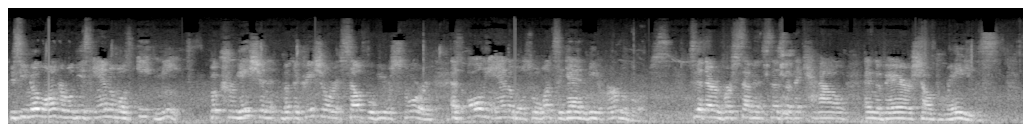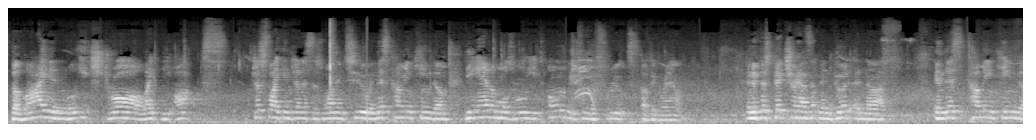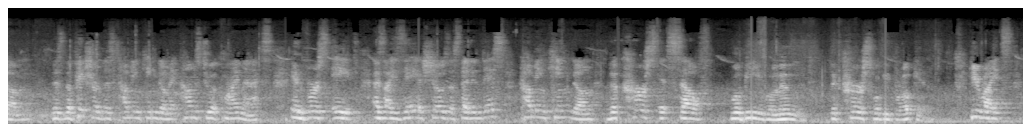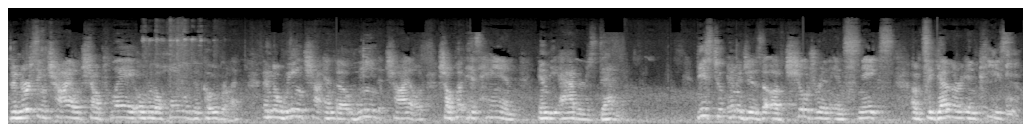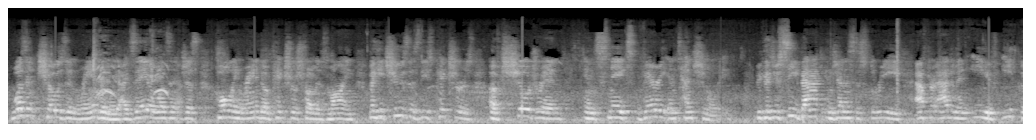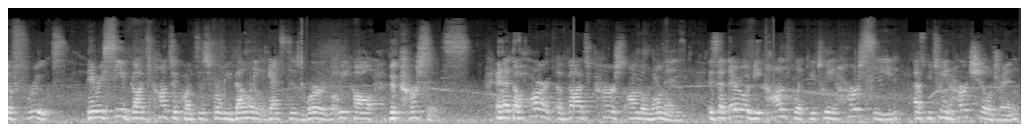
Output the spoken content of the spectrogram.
You see, no longer will these animals eat meat, but creation, but the creation order itself will be restored as all the animals will once again be herbivores. See that there in verse 7 it says that the cow and the bear shall graze. The lion will eat straw like the ox. Just like in Genesis 1 and 2, in this coming kingdom, the animals will eat only from the fruits of the ground. And if this picture hasn't been good enough, in this coming kingdom, this the picture of this coming kingdom, it comes to a climax in verse 8 as Isaiah shows us that in this coming kingdom, the curse itself will be removed. The curse will be broken. He writes, The nursing child shall play over the hole of the cobra, and the weaned, chi- and the weaned child shall put his hand in the adder's den. These two images of children and snakes um, together in peace wasn't chosen randomly. Isaiah wasn't just pulling random pictures from his mind, but he chooses these pictures of children and snakes very intentionally. Because you see, back in Genesis 3, after Adam and Eve eat the fruits, they receive God's consequences for rebelling against his word, what we call the curses. And at the heart of God's curse on the woman is that there would be conflict between her seed, as between her children,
